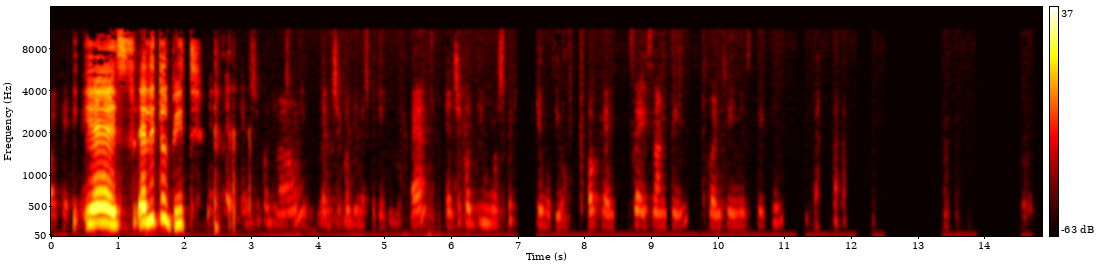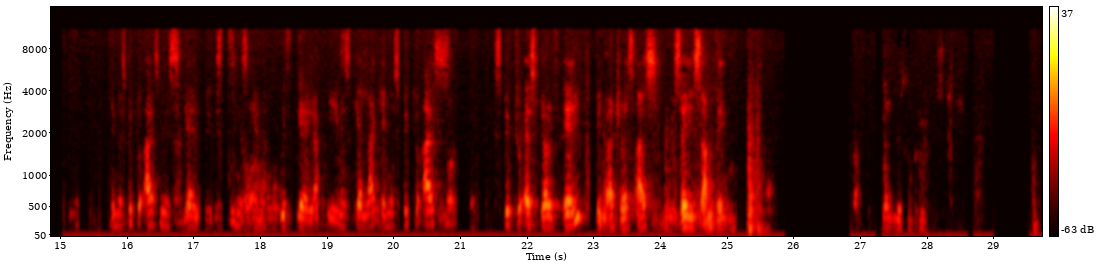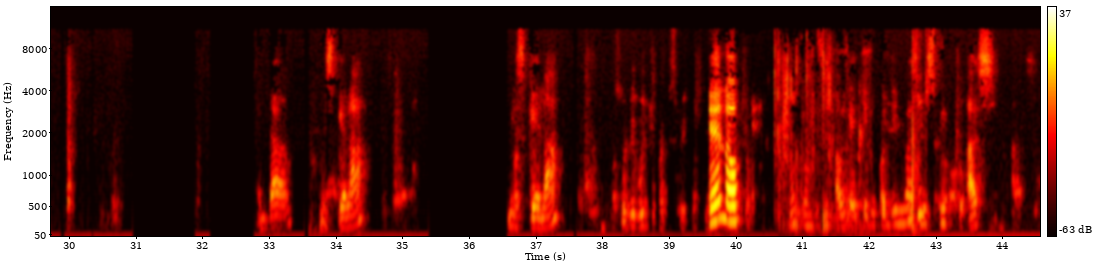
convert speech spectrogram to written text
Okay. yes, a little bit. Can, can, can she continue No. speaking? Can she continue speaking? Eh? Can she continue speaking with you? Okay. Say something. Continue speaking. Can you speak to us, Miss Gel? Miss Gela? Miss Keller, yes. Miss Gela, can you speak to us? Speak to S12A. Can you address us? Say something. And now, Miss Gela. Miss Gela. Hello. Okay, can you continuously speak to us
